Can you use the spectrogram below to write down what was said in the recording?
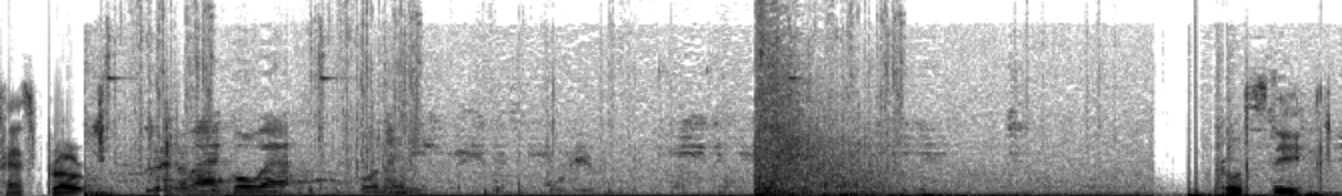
Thanks, bro. โกแวร์โกแวร์โกไหนดิ Go see. Flashback.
